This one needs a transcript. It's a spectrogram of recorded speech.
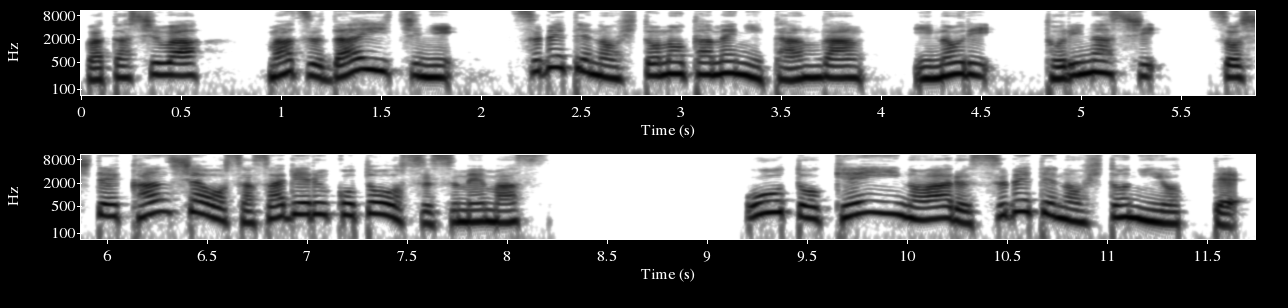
私は、まず第一に、すべての人のために嘆願、祈り、取りなし、そして感謝を捧げることを進めます。王と権威のあるすべての人によって、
